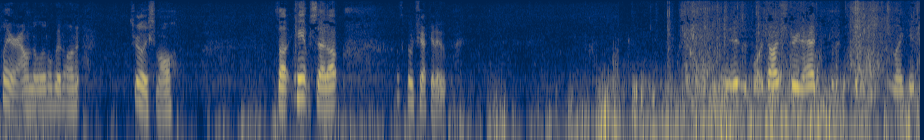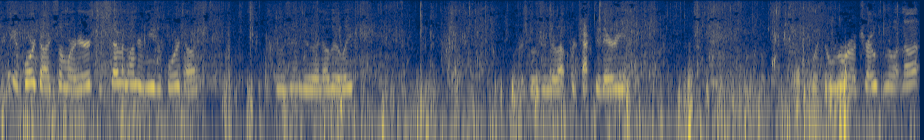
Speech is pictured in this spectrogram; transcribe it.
play around a little bit on it. It's really small. Thought camp set up. Let's go check it out. It is a portage straight ahead. like it should be a portage somewhere here. It's a 700 meter portage. Goes into another lake. Or it goes into that protected area. With aurora trout and whatnot.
